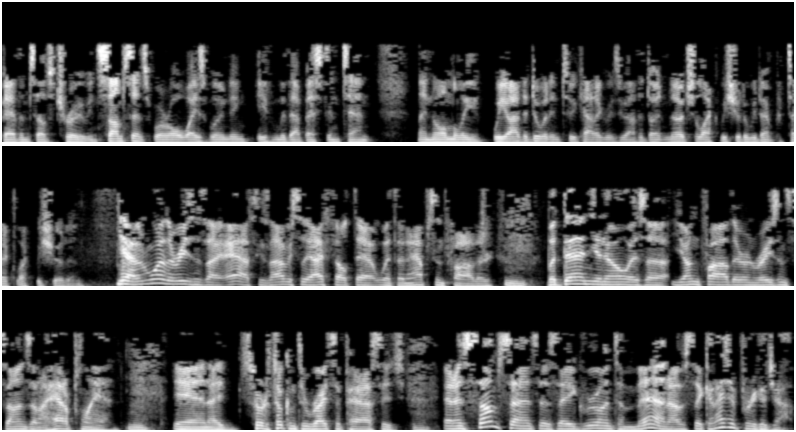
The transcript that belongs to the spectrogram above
bear themselves true. In some sense, we're always wounding, even with our best intent. They normally, we either do it in two categories. We either don't nurture like we should or we don't protect like we should. And Yeah, and one of the reasons I ask is obviously I felt that with an absent father. Mm. But then, you know, as a young father and raising sons, and I had a plan. Mm. And I sort of took them through rites of passage. And in some sense, as they grew into men, I was thinking, I did a pretty good job.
